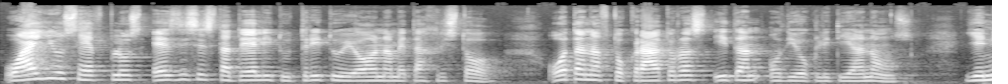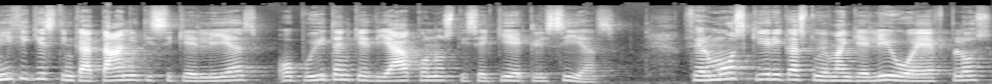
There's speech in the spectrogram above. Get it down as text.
Ο Άγιος Εύπλος έζησε στα τέλη του 3ου αιώνα μετά Χριστό, όταν αυτοκράτορας ήταν ο Διοκλητιανός. Γεννήθηκε στην κατάνη της Σικελίας, όπου ήταν και διάκονος της εκεί εκκλησίας. Θερμός κήρυκας του Ευαγγελίου ο Εύπλος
